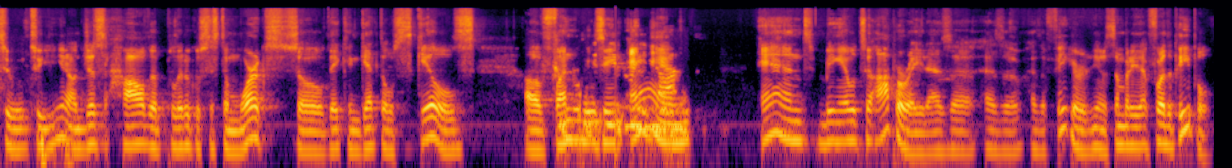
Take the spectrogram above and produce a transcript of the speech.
to to you know just how the political system works so they can get those skills of fundraising and and being able to operate as a as a as a figure you know somebody that for the people.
